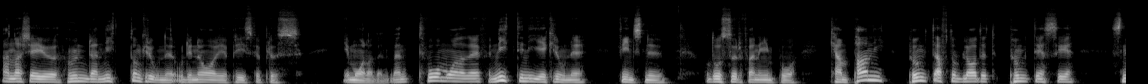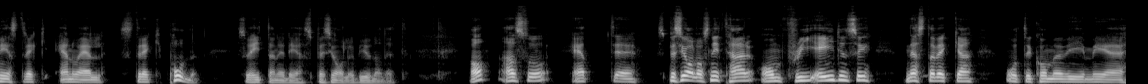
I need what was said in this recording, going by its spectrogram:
Annars är ju 119 kronor ordinarie pris för plus i månaden. Men två månader för 99 kronor finns nu och då surfar ni in på kampanj.aftonbladet.se snedstreck NHL podden så hittar ni det specialerbjudandet. Ja, alltså ett eh, specialavsnitt här om Free Agency. Nästa vecka återkommer vi med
